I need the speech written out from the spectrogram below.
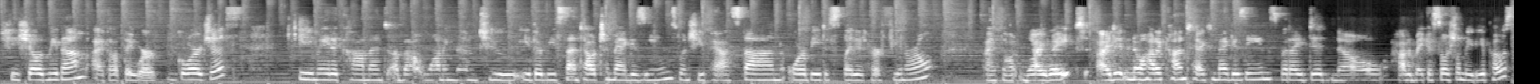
She showed me them. I thought they were gorgeous. She made a comment about wanting them to either be sent out to magazines when she passed on or be displayed at her funeral. I thought, why wait? I didn't know how to contact magazines, but I did know how to make a social media post.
